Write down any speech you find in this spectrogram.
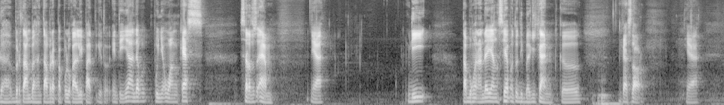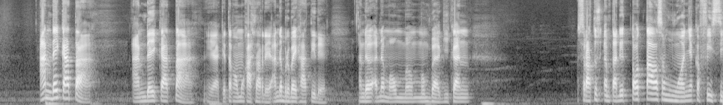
udah bertambah entah berapa puluh kali lipat gitu. Intinya Anda punya uang cash 100 m ya di tabungan Anda yang siap untuk dibagikan ke investor ya andai kata andai kata ya kita ngomong kasar deh Anda berbaik hati deh Anda Anda mau membagikan 100 M tadi total semuanya ke visi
